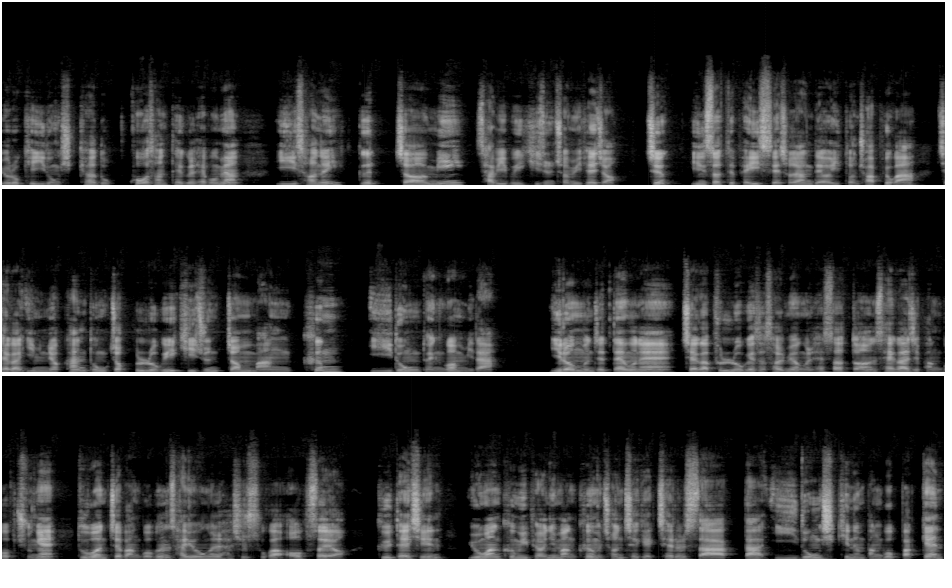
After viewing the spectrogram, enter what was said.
이렇게 이동시켜 놓고 선택을 해보면 이 선의 끝점이 삽입의 기준점이 되죠. 즉, 인서트 베이스에 저장되어 있던 좌표가 제가 입력한 동적 블록의 기준점만큼 이동된 겁니다. 이런 문제 때문에 제가 블록에서 설명을 했었던 세 가지 방법 중에 두 번째 방법은 사용을 하실 수가 없어요. 그 대신 요만큼의 변이만큼 전체 객체를 싹 다 이동시키는 방법밖엔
